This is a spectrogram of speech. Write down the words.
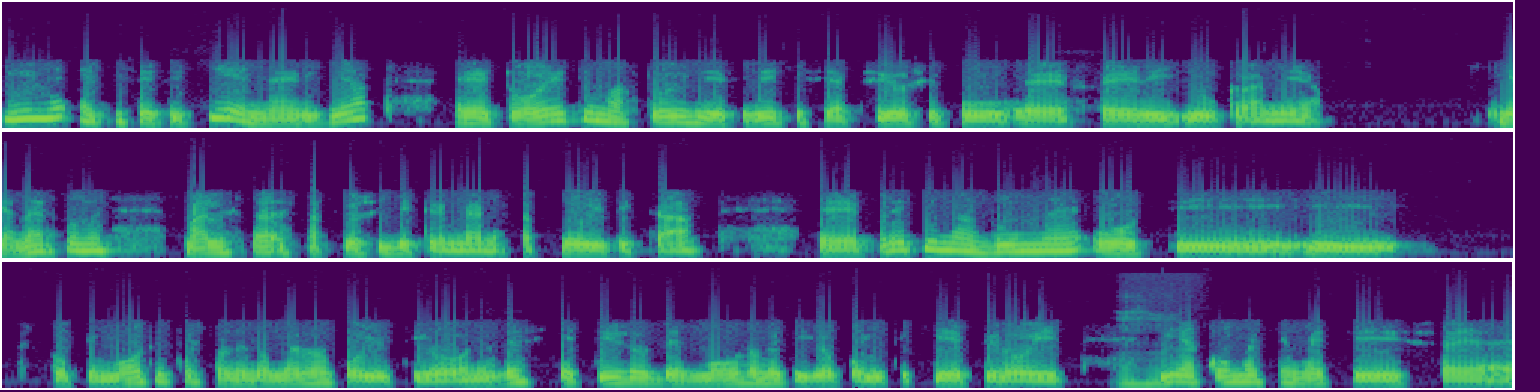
είναι επιθετική ενέργεια ε, το αίτημα αυτό η διεκδίκηση αξίωση που ε, φέρει η Ουκρανία. Για να έρθουμε μάλιστα στα πιο συγκεκριμένα, στα πιο ειδικά, πρέπει να δούμε ότι η σκοπιμότητες των Ηνωμένων Πολιτειών δεν σχετίζονται μόνο με τη γεωπολιτική ή ακόμα και με τις ε,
